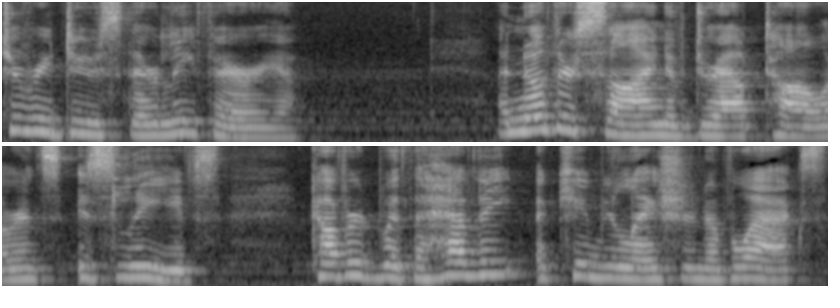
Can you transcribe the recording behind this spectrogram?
to reduce their leaf area. Another sign of drought tolerance is leaves covered with a heavy accumulation of wax,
